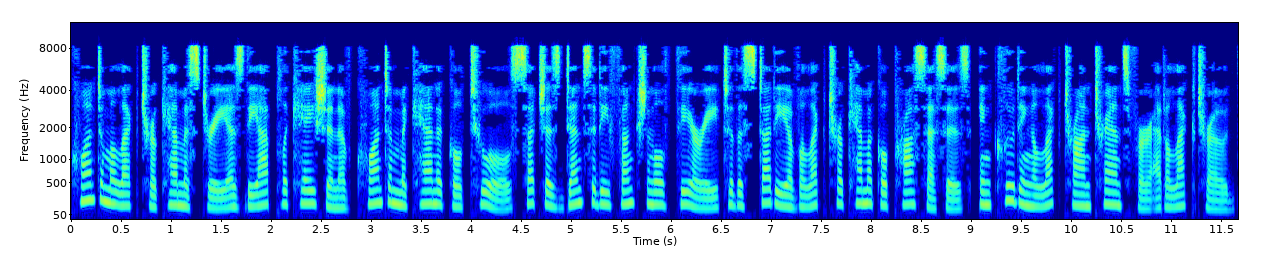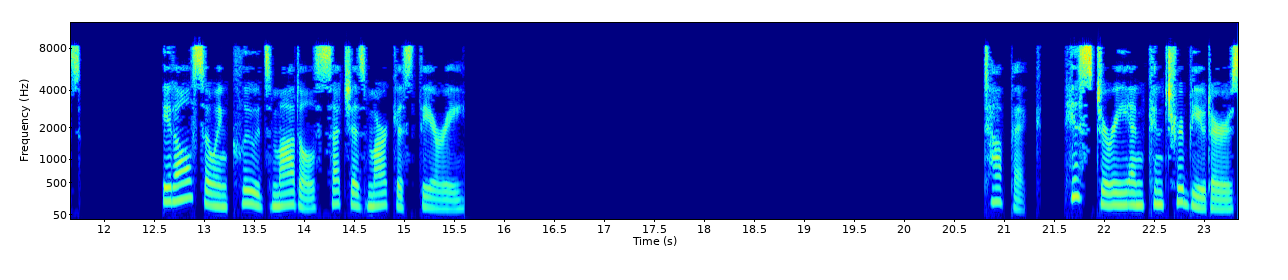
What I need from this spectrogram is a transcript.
quantum electrochemistry is the application of quantum mechanical tools such as density functional theory to the study of electrochemical processes, including electron transfer at electrodes. It also includes models such as Marcus theory. History and contributors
